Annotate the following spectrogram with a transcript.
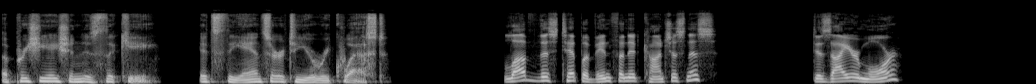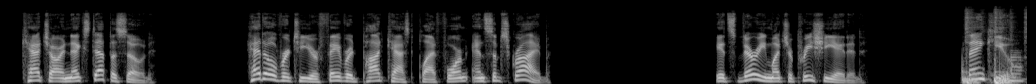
Appreciation is the key. It's the answer to your request. Love this tip of infinite consciousness? Desire more? Catch our next episode. Head over to your favorite podcast platform and subscribe. It's very much appreciated. Thank you.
